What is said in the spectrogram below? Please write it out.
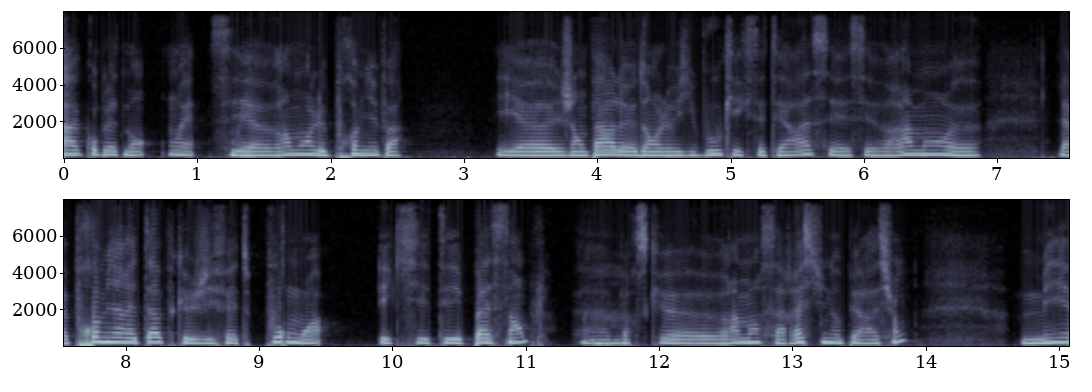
Ah, complètement, ouais. C'est euh, vraiment le premier pas. Et euh, j'en parle dans le e-book, etc. C'est vraiment euh, la première étape que j'ai faite pour moi et qui était pas simple euh, mhm. parce que vraiment ça reste une opération. Mais,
